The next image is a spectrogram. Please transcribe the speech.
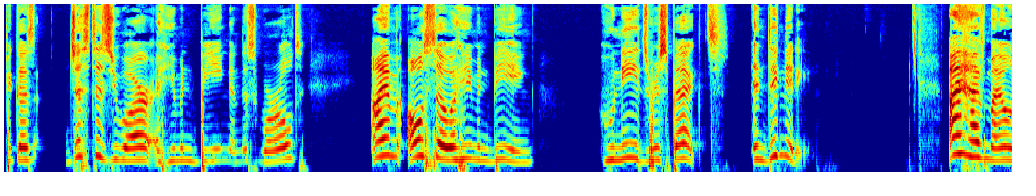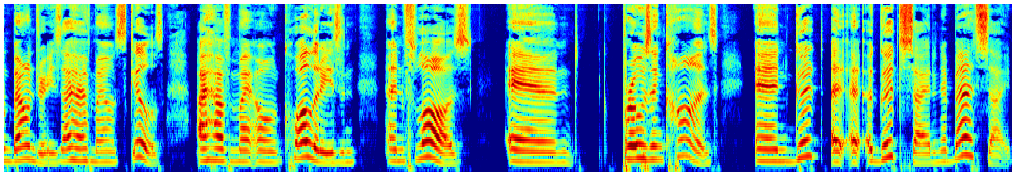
because just as you are a human being in this world, I am also a human being who needs respect and dignity. I have my own boundaries, I have my own skills. I have my own qualities and and flaws and pros and cons and good a, a good side and a bad side.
